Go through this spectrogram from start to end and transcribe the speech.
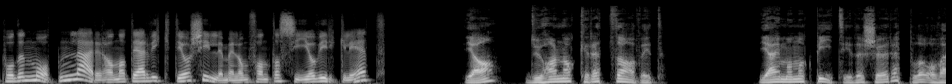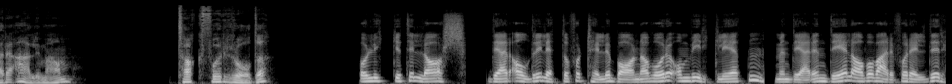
På den måten lærer han at det er viktig å skille mellom fantasi og virkelighet. Ja, du har nok rett, David. Jeg må nok bite i det skjøre eplet og være ærlig med ham. Takk for rådet. Og lykke til, Lars. Det er aldri lett å fortelle barna våre om virkeligheten, men det er en del av å være forelder.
